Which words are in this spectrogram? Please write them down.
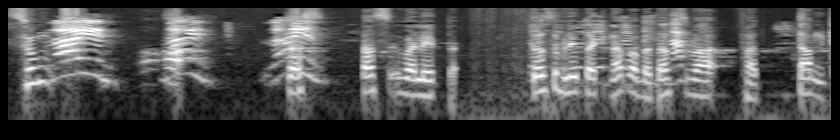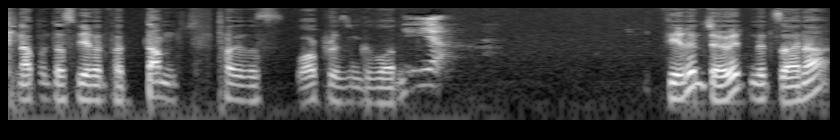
zum... Nein! Nein! Nein! Das, das überlebt er. Das, Das überlebt er knapp, er aber das knapp. war verdammt knapp und das wäre ein verdammt teures War Prism geworden. ja. Während Jared mit seiner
